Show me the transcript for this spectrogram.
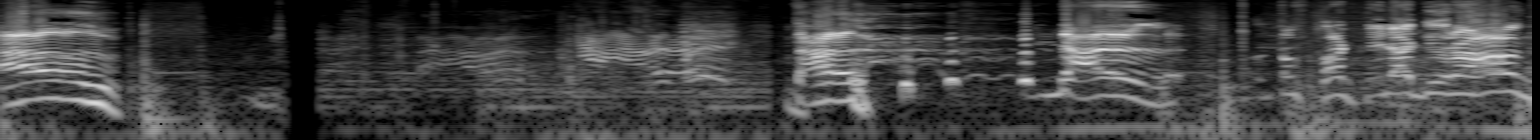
Oh! No! no! What the fuck did I do wrong?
